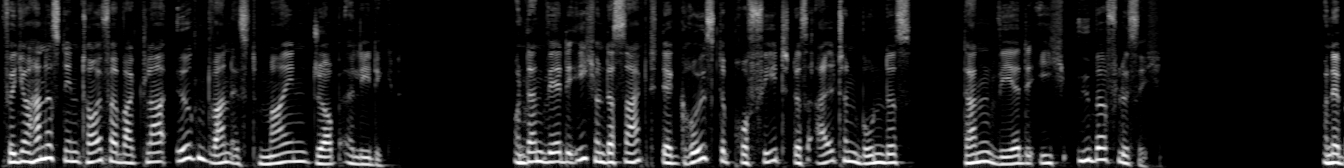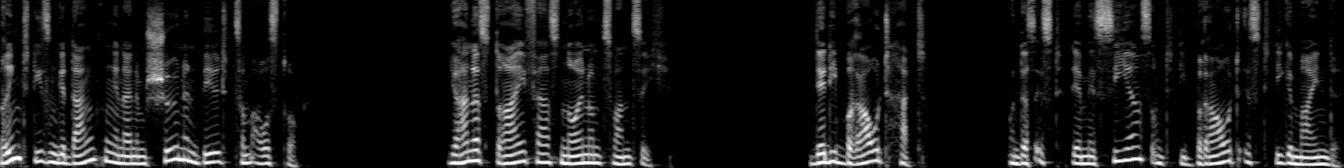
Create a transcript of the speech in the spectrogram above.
Für Johannes den Täufer war klar, irgendwann ist mein Job erledigt. Und dann werde ich, und das sagt der größte Prophet des alten Bundes, dann werde ich überflüssig. Und er bringt diesen Gedanken in einem schönen Bild zum Ausdruck. Johannes 3, Vers 29. Der die Braut hat, und das ist der Messias und die Braut ist die Gemeinde.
